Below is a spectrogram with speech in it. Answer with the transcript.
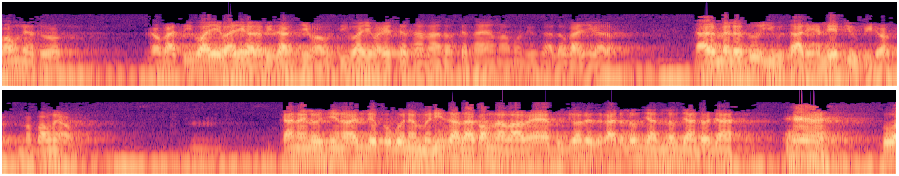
ပေါင်းနဲ့ဆိုလောကစည်းဝါးရေးပါရေးကတော့ကိစ္စမရှိပါဘူးစည်းဝါးရေးပါရေးဆက်ဆံတာတော့ဆက်ဆံရမှာပေါ့ဒီဥစ္စာလောကကြီးကတော့ဒါပေမဲ့လို့သူ့အယူဆတွေအလေးပြုပြီးတော့မပေါင်းရဘူး။ကျန်နိုင်လို့ရှိရင်တော့အဲ့ဒီလိုပုဂ္ဂိုလ်နဲ့မနိစ္စသာကောင်းတာပါပဲ။သူပြောတဲ့စကားတစ်လုံးကြတစ်လုံးကြတော့ကြကိုက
